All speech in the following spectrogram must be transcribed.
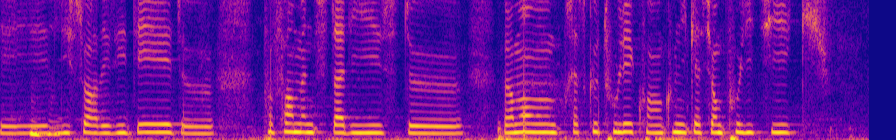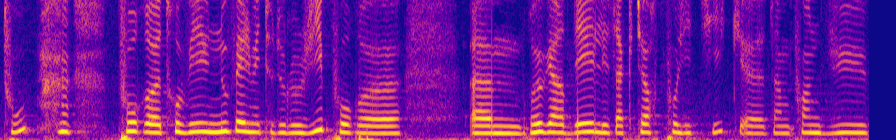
de mhm. l'histoire des idées, de performance studies, de vraiment presque tous les coins, communication politique, tout, pour euh, trouver une nouvelle méthodologie pour euh, euh, regarder les acteurs politiques d'un point de vue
